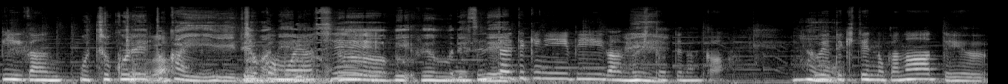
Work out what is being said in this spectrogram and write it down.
ビーガン。もうチョコレート界ではね。チョコもやし。うん。ビブームですね。全体的にビーガンの人ってなんか増えてきてんのかなっていう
